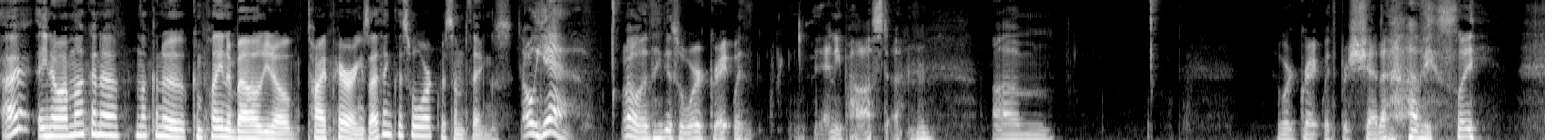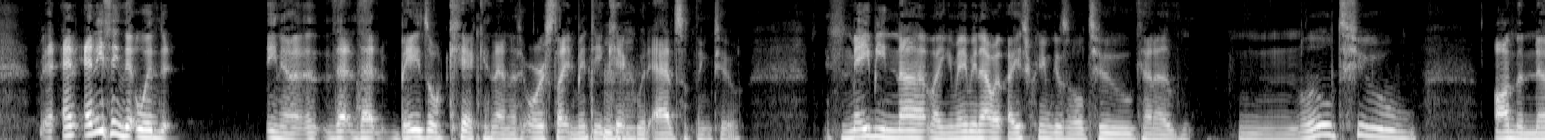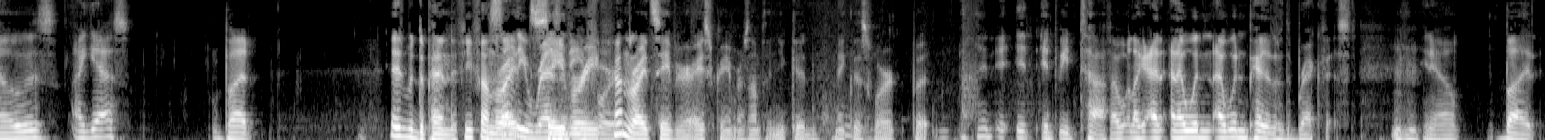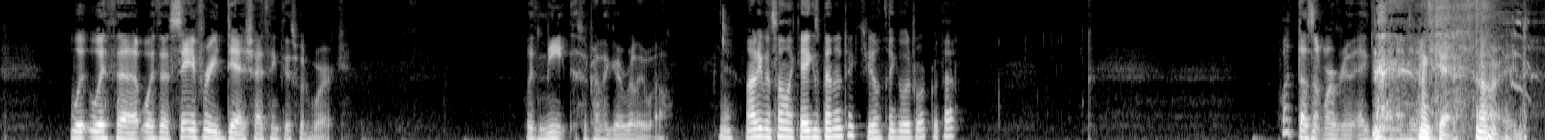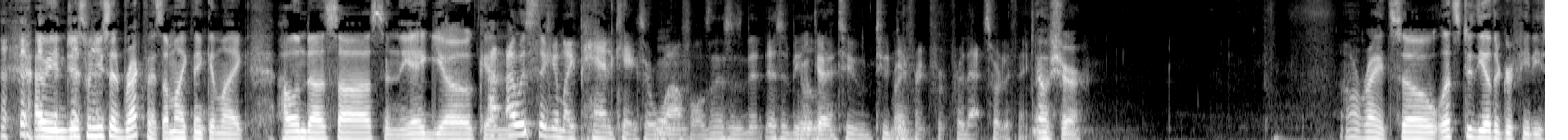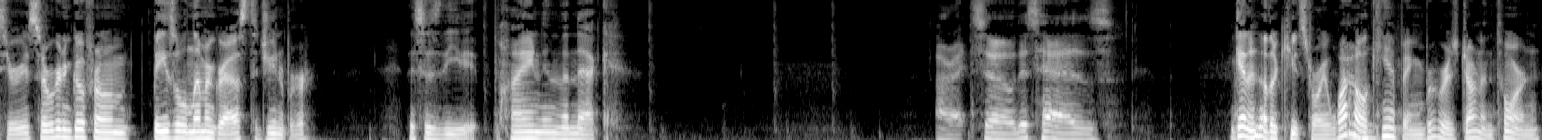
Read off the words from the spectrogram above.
I, you know I'm not gonna I'm not gonna complain about you know Thai pairings. I think this will work with some things. Oh yeah. Oh, I think this will work great with any pasta. Um, work great with bruschetta, obviously, and anything that would, you know, that that basil kick and then a, or a slight minty kick Mhm. would add something to. Maybe not like maybe not with ice cream because a little too kind of mm, a little too on the nose, I guess. But It would depend if you found the right savory, for- found the right savory ice cream or something. You could make this work, but It, it, it'd be tough. I would like, I, and I wouldn't I wouldn't pair this with breakfast, mhm. you know. But with with a with a savory dish, I think this would work. With meat, this would probably go really well. yeah, not even sound like eggs Benedict. You don't think it would work with that? What doesn't work with egg Benedict? Okay, all right. I mean, just when you said breakfast, I'm like thinking like Hollandaise sauce and the egg yolk and I, I was thinking like pancakes or waffles, and this is this would be a little Okay. bit too too Right. different for, for that sort of thing. oh sure. All right, so let's do the other graffiti series. So we're going to go from basil and lemongrass to juniper. This is the pine in the neck. All right, so this has Again, another cute story. While Mhm. camping, brewers John and Torn.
